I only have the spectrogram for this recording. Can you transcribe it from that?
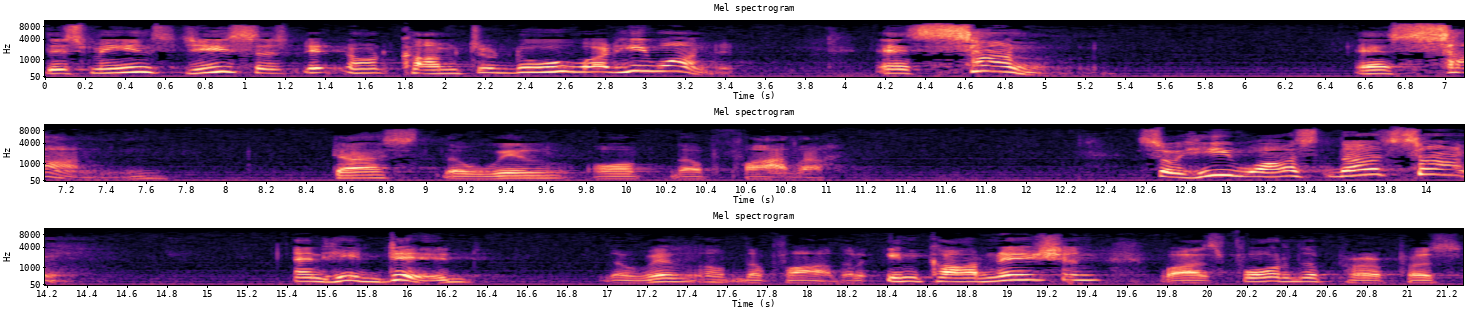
This means Jesus did not come to do what he wanted. A son a son does the will of the Father. So he was the Son, and he did the will of the Father. Incarnation was for the purpose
